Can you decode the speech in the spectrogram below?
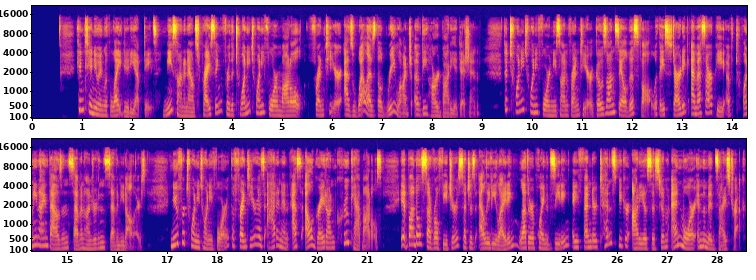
Continuing with light duty updates, Nissan announced pricing for the 2024 model Frontier as well as the relaunch of the Hardbody Edition. The 2024 Nissan Frontier goes on sale this fall with a starting MSRP of $29,770. New for 2024, the Frontier has added an SL grade on crew cab models. It bundles several features such as LED lighting, leather appointed seating, a Fender 10 speaker audio system, and more in the midsize truck.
